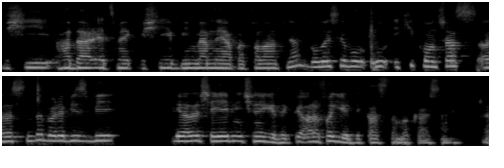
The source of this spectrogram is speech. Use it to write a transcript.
bir şeyi haber etmek, bir şeyi bilmem ne yapmak falan filan. Dolayısıyla bu, bu iki kontrast arasında böyle biz bir bir ara şeyin içine girdik. Bir arafa girdik aslında bakarsan. Ee...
